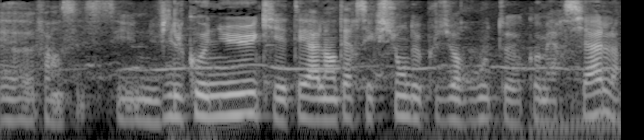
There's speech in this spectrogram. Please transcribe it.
Euh, enfin, c'est une ville connue qui était à l'intersection de plusieurs routes commerciales.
